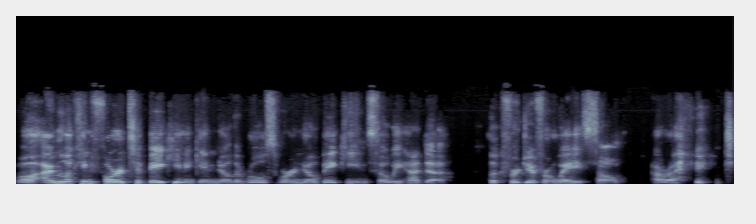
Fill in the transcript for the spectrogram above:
Well, I'm looking forward to baking again. You know, the rules were no baking, so we had to look for different ways. So, all right.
